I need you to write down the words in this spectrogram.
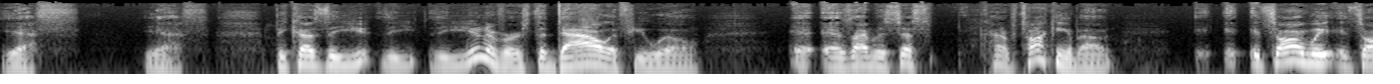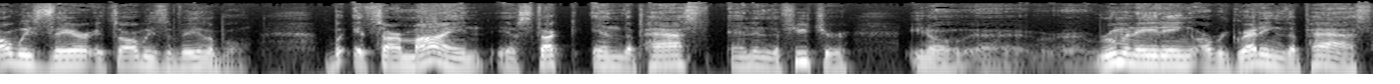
Yes, yes, because the the the universe, the Tao, if you will, as I was just kind of talking about, it's always it's always there, it's always available, but it's our mind you know, stuck in the past and in the future, you know, uh, ruminating or regretting the past,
